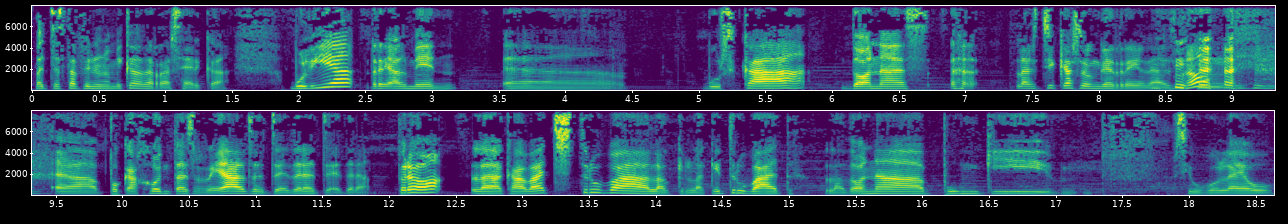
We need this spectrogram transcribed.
vaig estar fent una mica de recerca. Volia realment eh, buscar dones... Eh, les xiques són guerreres, no? eh, Pocahontas reals, etc etc. Però la que vaig trobar, la, que- la que he trobat, la dona punky, si ho voleu,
